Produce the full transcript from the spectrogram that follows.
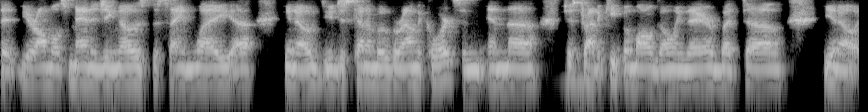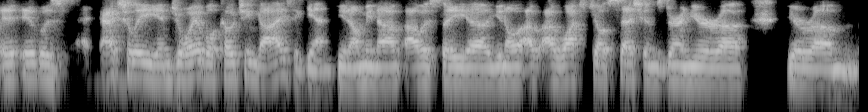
that you're almost managing those the same way. Uh, you know, you just kind of move around the courts and and uh, just try to keep them all going there. But uh, you know, it, it, was actually enjoyable coaching guys again. You know, I mean, obviously, uh, you know, I, I, watched Joe Sessions during your uh, your um,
